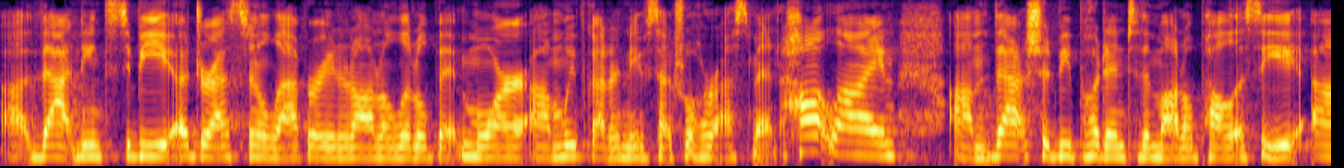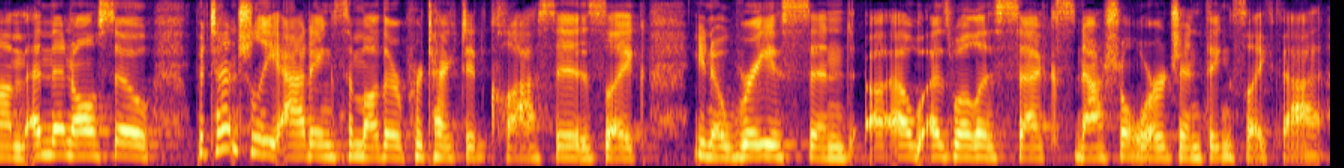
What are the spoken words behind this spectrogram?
Uh, that needs to be addressed and elaborated on a little bit more. Um, we've got a new sexual harassment hotline um, that should be put into the model policy, um, and then also potentially adding some other protected classes like you know race and uh, as well as sex, national origin, things like that.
